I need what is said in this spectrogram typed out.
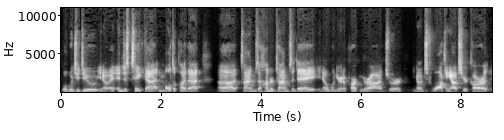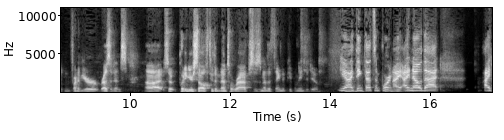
What would you do? You know and, and just take that and multiply that uh, times a hundred times a day you know when you're in a parking garage or you know just walking out to your car in front of your residence. Uh, so putting yourself through the mental reps is another thing that people need to do. Yeah i think that's important. I, I know that I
